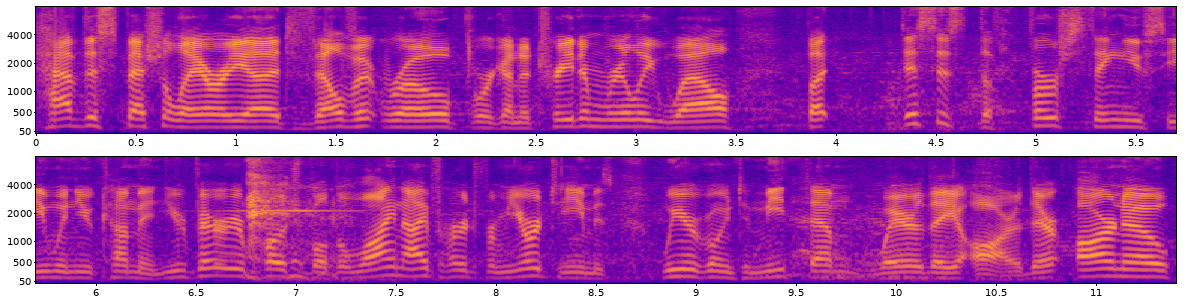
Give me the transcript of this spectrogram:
have this special area, it's velvet rope, we're going to treat them really well, but this is the first thing you see when you come in. You're very approachable. the line I've heard from your team is, we are going to meet them where they are. There are no,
